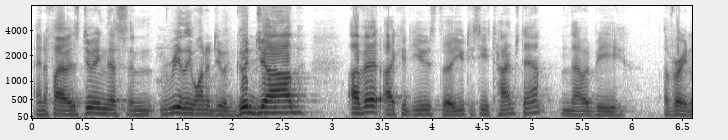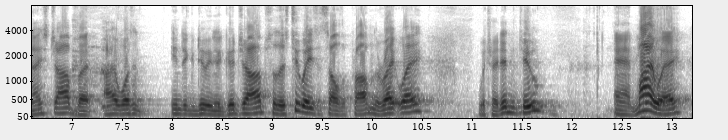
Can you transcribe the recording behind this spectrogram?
And if I was doing this and really want to do a good job, of it, I could use the UTC timestamp, and that would be a very nice job, but I wasn't into doing a good job. So there's two ways to solve the problem. The right way, which I didn't do, and my way,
